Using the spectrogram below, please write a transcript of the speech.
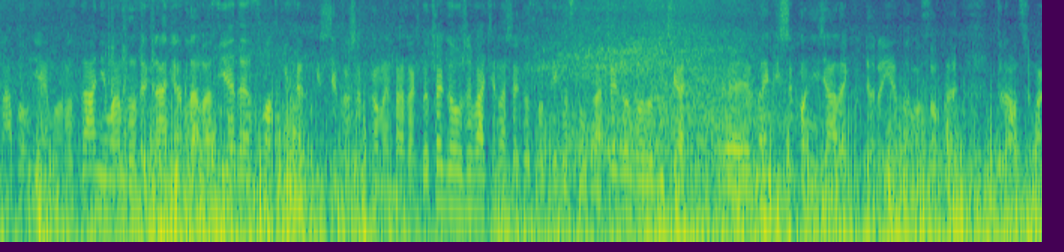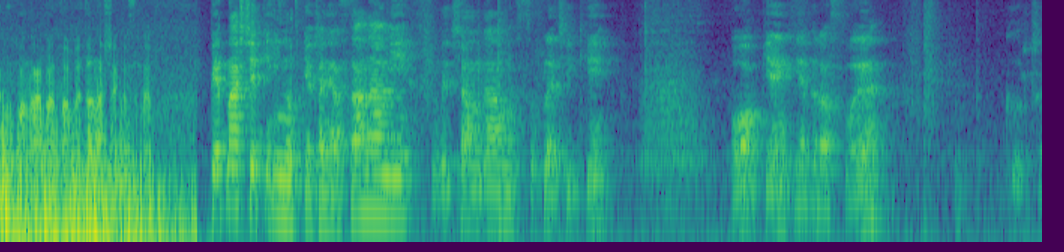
Zapomniałem o rozdaniu, mam do wygrania dla Was jeden słodki sen. Piszcie proszę w komentarzach, do czego używacie naszego słodkiego snu, dlaczego go lubicie. E, W najbliższy poniedziałek wybiorę jedną osobę, która otrzyma kupon rabatowy do naszego sklepu. 15 minut pieczenia za nami. Wyciągam sufleciki. O, pięknie wyrosły. Kurczę,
